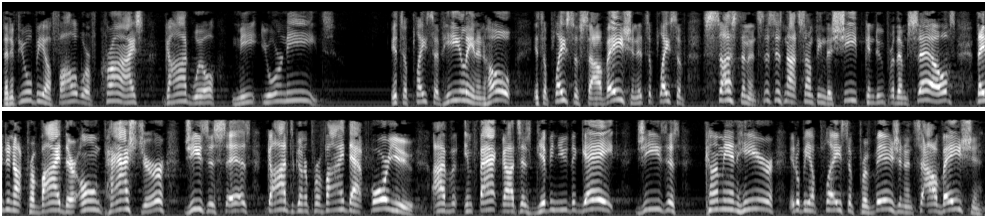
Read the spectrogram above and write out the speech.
That if you will be a follower of Christ, God will meet your needs. It's a place of healing and hope. It's a place of salvation. It's a place of sustenance. This is not something the sheep can do for themselves. They do not provide their own pasture. Jesus says God's going to provide that for you. I've, in fact, God says, giving you the gate. Jesus, come in here. It'll be a place of provision and salvation.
